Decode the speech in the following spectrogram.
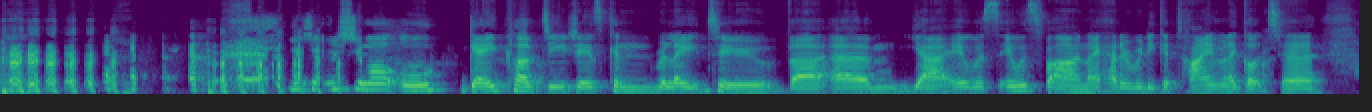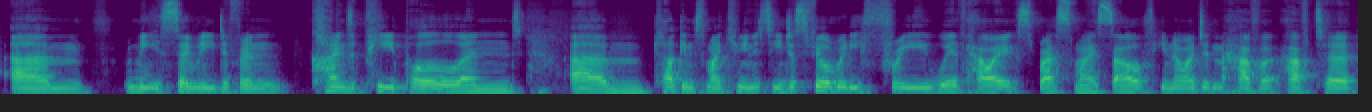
Which I'm sure all gay club DJs can relate to. But um, yeah, it was it was fun. I had a really good time and I got to um, meet so many different kinds of people and um, plug into my community and just feel really free with how I express myself. You know, I didn't have a, have to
